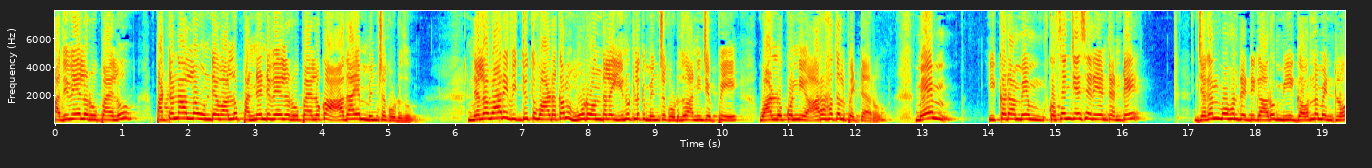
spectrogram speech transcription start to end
పదివేల రూపాయలు పట్టణాల్లో ఉండేవాళ్ళు పన్నెండు వేల రూపాయలకు ఆదాయం మించకూడదు. నెలవారీ విద్యుత్ వాడకం మూడు వందల యూనిట్లకు మించకూడదు అని చెప్పి వాళ్ళు కొన్ని అర్హతలు పెట్టారు. మేం ఇక్కడ మేం క్వశ్చన్ చేసేది ఏంటంటే జగన్మోహన్ రెడ్డి గారు మీ గవర్నమెంట్లో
